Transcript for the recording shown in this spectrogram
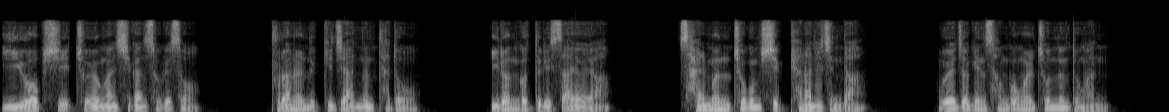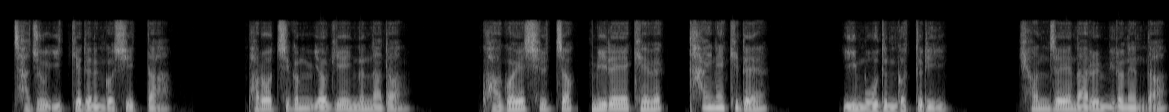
이유 없이 조용한 시간 속에서 불안을 느끼지 않는 태도, 이런 것들이 쌓여야 삶은 조금씩 편안해진다. 외적인 성공을 좇는 동안 자주 잊게 되는 것이 있다. 바로 지금 여기에 있는 나다. 과거의 실적, 미래의 계획, 타인의 기대, 이 모든 것들이 현재의 나를 밀어낸다.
